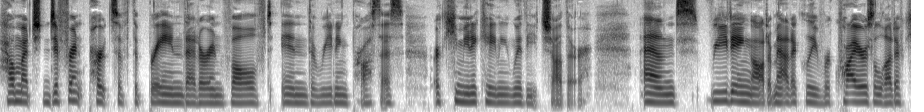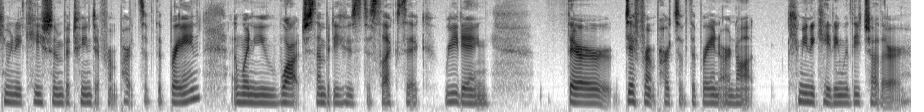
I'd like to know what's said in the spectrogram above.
how much different parts of the brain that are involved in the reading process are communicating with each other. And reading automatically requires a lot of communication between different parts of the brain. And when you watch somebody who's dyslexic reading, their different parts of the brain are not communicating with each other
